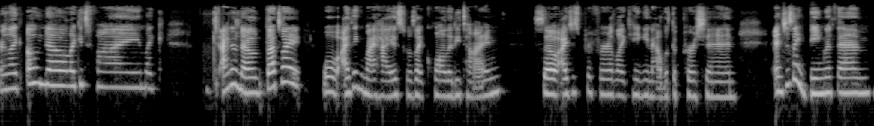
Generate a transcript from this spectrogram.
or like, oh no, like it's fine. Like I don't know. That's why. Well, I think my highest was like quality time. So I just prefer like hanging out with the person and just like being with them.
